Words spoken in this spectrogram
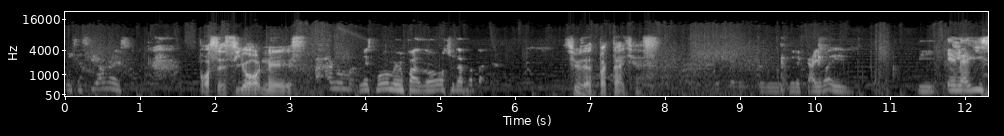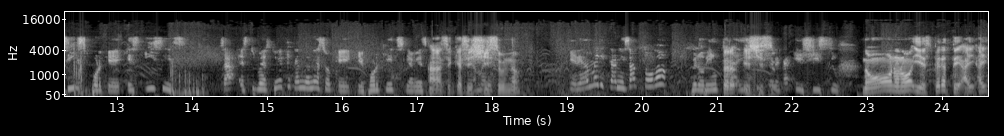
Posesiones. posesiones Ah, no mames, cómo me enfadó Ciudad Batalla. Ciudad batallas de, de, Kaiba y, y el ISIS, porque es ISIS. O sea, estu- me estuve fijando en eso, que, que 4Kids, ya ves. ah sí que sí Shizu no Quería americanizar todo, pero bien Pero que Ishizu. no no no y espérate hay, hay,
